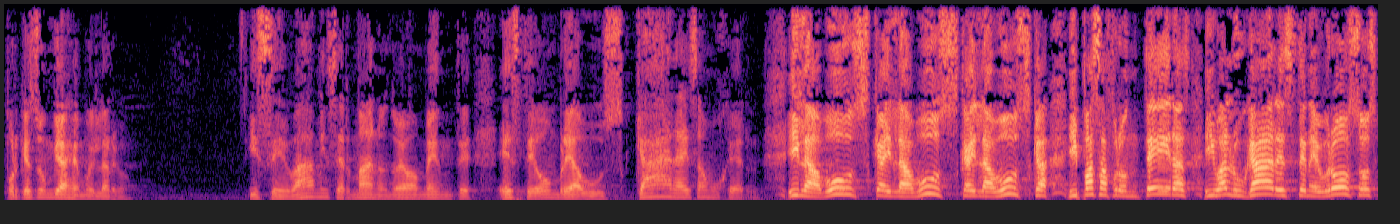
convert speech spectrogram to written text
porque es un viaje muy largo. Y se va, mis hermanos, nuevamente este hombre a buscar a esa mujer. Y la busca y la busca y la busca y pasa fronteras y va a lugares tenebrosos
